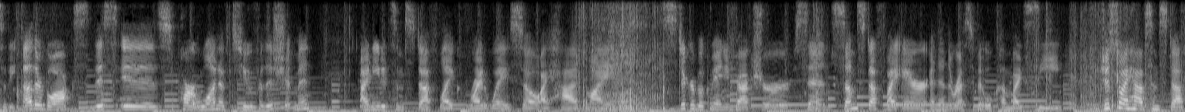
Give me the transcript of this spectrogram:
so the other box, this is part one of two for this shipment. I needed some stuff like right away, so I had my sticker book manufacturer send some stuff by air and then the rest of it will come by sea, just so I have some stuff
